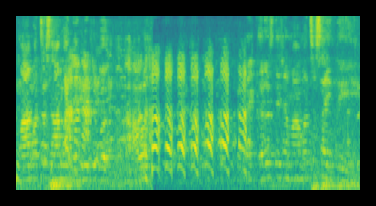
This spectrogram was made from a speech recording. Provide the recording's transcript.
मामाचं सामान बघ. खरंच त्याच्या मामाचं साहित्य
